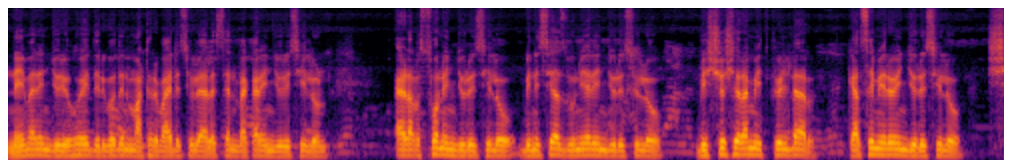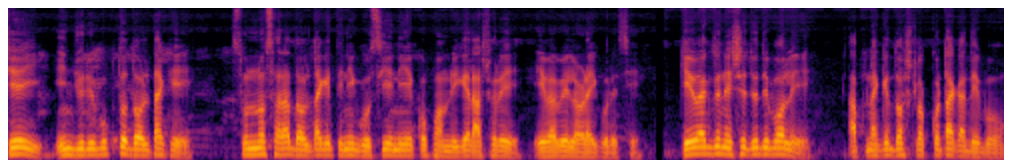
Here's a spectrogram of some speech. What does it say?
নেইমার ইঞ্জুরি হয়ে দীর্ঘদিন মাঠের বাইরে ছিল, অ্যালেসেন বেকার ইঞ্জুরি ছিল, অ্যাডারসন ইঞ্জুরি ছিল বিনিসিয়া জুনিয়র ইঞ্জুরি ছিল, বিশ্বসেরা মিডফিল্ডার ক্যাসেমিরো ইঞ্জুরি ছিল, সেই ইঞ্জুরিভুক্ত দলটাকে শূন্য সারা দলটাকে তিনি গুছিয়ে নিয়ে কোপা আমেরিকার আসরে এভাবে লড়াই করেছে। কেউ একজন এসে যদি বলে, আপনাকে দশ লক্ষ টাকা দেব,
